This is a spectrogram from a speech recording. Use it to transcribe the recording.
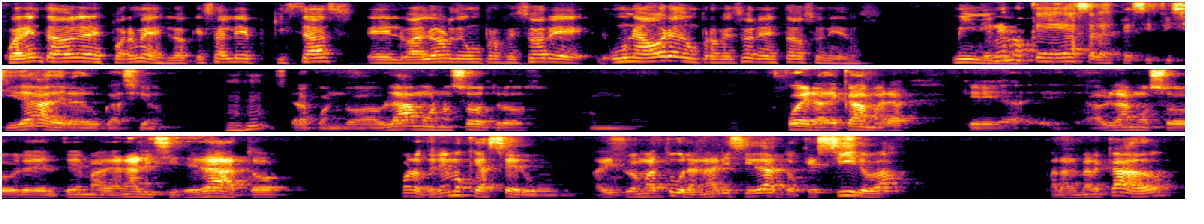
40 dólares por mes, lo que sale quizás el valor de un profesor, eh, una hora de un profesor en Estados Unidos. Mínimo. Tenemos que ir hacia la especificidad de la educación. O sea, cuando hablamos nosotros, como fuera de cámara, que eh, hablamos sobre el tema de análisis de datos, bueno, tenemos que hacer una diplomatura, análisis de datos que sirva para el mercado,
